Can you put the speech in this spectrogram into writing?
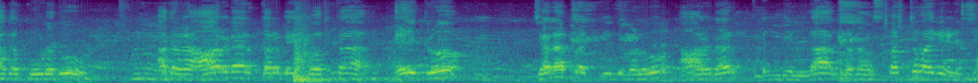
ಆಗಕೂಡದು, ಅದರ ಆರ್ಡರ್ ತರಬೇಕು ಅಂತ ಹೇಳಿದ್ರು. ಜನಪ್ರತಿನಿಧಿಗಳು ಆರ್ಡರ್ ತಂದಿಲ್ಲ ಅಂತ ನಾವು ಸ್ಪಷ್ಟವಾಗಿ ಹೇಳಿದ್ವಿ.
